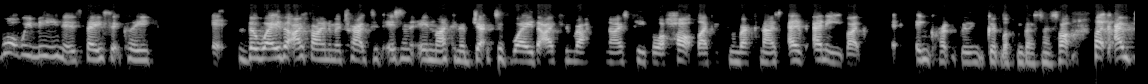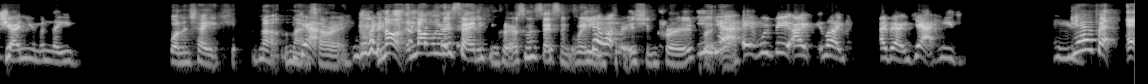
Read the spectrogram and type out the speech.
what we mean is basically it, the way that I find him attractive isn't in like an objective way that I can recognize people are hot, like I can recognize any like incredibly good looking person as hot. Like I'm genuinely want to take no, no, Yeah. sorry. Not, not going to say anything crude. I was going to say something really No, British and crude. But yeah, it would be I like I'd be like, yeah, he's he's yeah, but eh,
